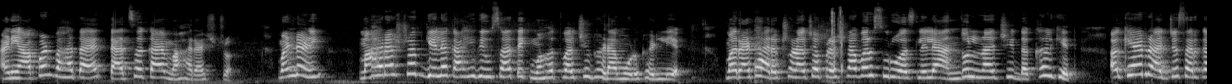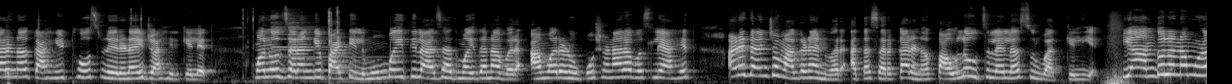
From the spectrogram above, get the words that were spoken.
आणि आपण पाहत आहेत त्याचं काय महाराष्ट्र. मंडळी महाराष्ट्रात गेल्या काही दिवसात एक महत्वाची घडामोड घडली आहे मराठा आरक्षणाच्या प्रश्नावर सुरू असलेल्या आंदोलनाची दखल घेत अखेर राज्य सरकारनं काही ठोस निर्णय जाहीर केलेत. मनोज जरांगे पाटील मुंबईतील आझाद मैदानावर आमरण उपोषणाला बसले आहेत आणि त्यांच्या मागण्यांवर आता सरकारनं पावलं उचलायला सुरुवात केली आहे या आंदोलनामुळे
